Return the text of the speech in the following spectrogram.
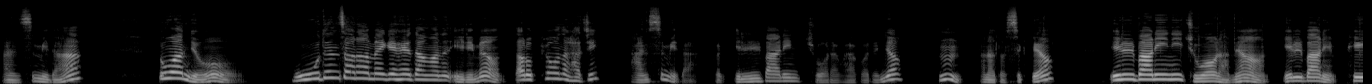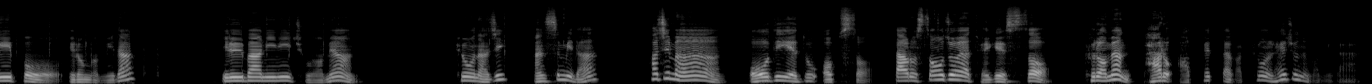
않습니다. 또한요. 모든 사람에게 해당하는 일이면 따로 표현을 하지 않습니다. 그건 일반인 주어라고 하거든요. 음, 하나 더 쓸게요. 일반인이 주어라면 일반인 people 이런 겁니다. 일반인이 주어면 표현하지 않습니다. 하지만 어디에도 없어. 따로 써줘야 되겠어. 그러면 바로 앞에다가 표현을 해주는 겁니다.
